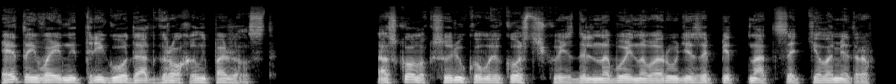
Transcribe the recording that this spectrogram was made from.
Этой войны три года отгрохал, и пожалуйста. Осколок, сурюковую косточку из дальнобойного орудия за пятнадцать километров.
